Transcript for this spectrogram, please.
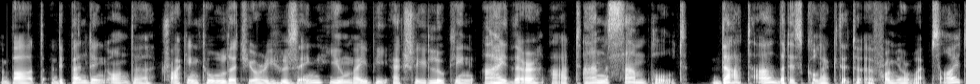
But depending on the tracking tool that you're using, you may be actually looking either at unsampled data that is collected uh, from your website.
